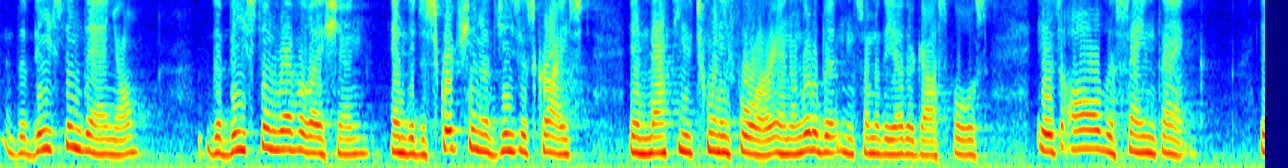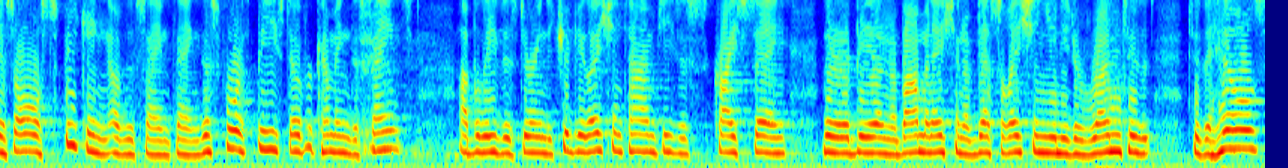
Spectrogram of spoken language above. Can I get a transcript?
the beast in Daniel the beast in Revelation and the description of Jesus Christ in Matthew 24 and a little bit in some of the other Gospels is all the same thing. It's all speaking of the same thing. This fourth beast overcoming the saints, I believe, is during the tribulation time. Jesus Christ saying, There will be an abomination of desolation. You need to run to, to the hills,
